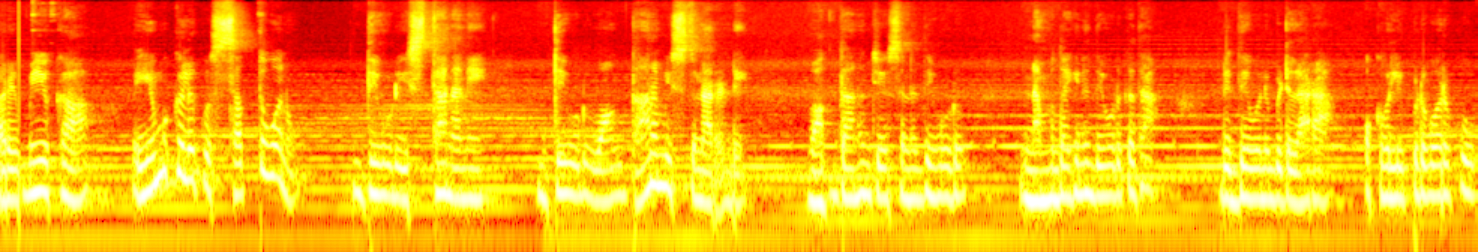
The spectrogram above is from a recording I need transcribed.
మరి మీ యొక్క ఎముకలకు సత్తువను దేవుడు ఇస్తానని దేవుడు వాగ్దానం ఇస్తున్నారండి. వాగ్దానం చేసిన దేవుడు నమ్మదగిన దేవుడు కదా. దేవుని బిడ్డలారా ఒకవేళ ఇప్పటి వరకు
